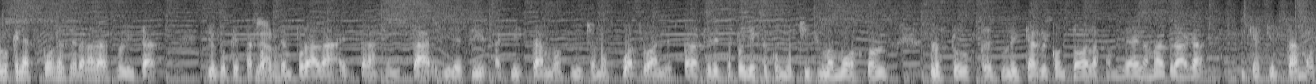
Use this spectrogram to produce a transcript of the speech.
creo que las cosas se van a dar solitas. Yo creo que esta Claro. cuarta temporada es para sentar y decir, aquí estamos, luchamos cuatro años para hacer este proyecto con muchísimo amor, con los productores Bruno y Carlos, con toda la familia de La Más Draga, y que aquí estamos.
